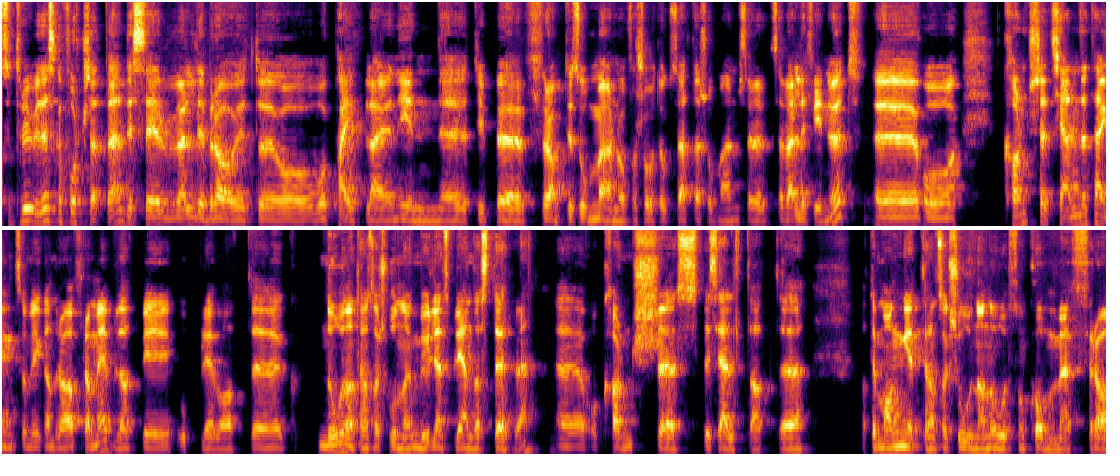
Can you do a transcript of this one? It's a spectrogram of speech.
så, tror vi det skal fortsette. Det ser veldig bra ut. og Vår pipeline inn type fram til sommeren og for så vidt også etter sommeren ser, ser veldig fin ut. Og Kanskje et kjennetegn som vi kan dra fram, er at vi opplever at noen av transaksjonene muligens blir enda større. Og kanskje spesielt at, at det er mange transaksjoner nå som kommer fra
